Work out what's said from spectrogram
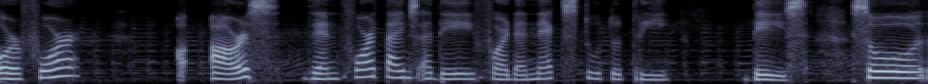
or 4 hours, then 4 times a day for the next 2 to 3 days. So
